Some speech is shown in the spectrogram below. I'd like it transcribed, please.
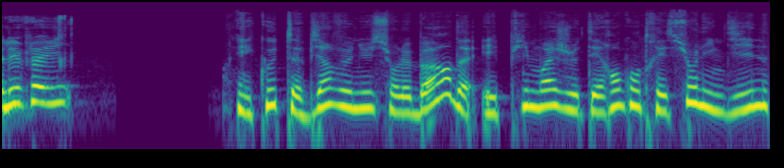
Salut Flavie. Écoute, bienvenue sur le board. Et puis moi, je t'ai rencontré sur LinkedIn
